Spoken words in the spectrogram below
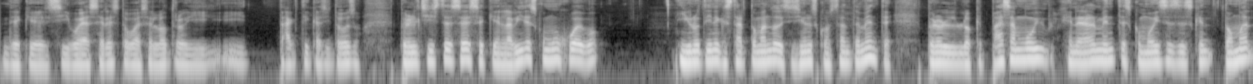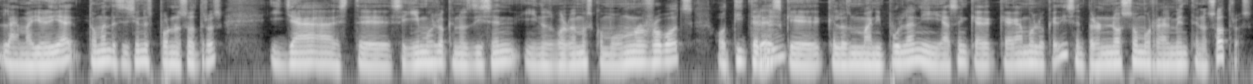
de que si voy a hacer esto, voy a hacer lo otro y, y tácticas y todo eso. Pero el chiste es ese, que en la vida es como un juego y uno tiene que estar tomando decisiones constantemente. Pero lo que pasa muy generalmente es como dices, es que toman, la mayoría toman decisiones por nosotros y ya este, seguimos lo que nos dicen y nos volvemos como unos robots o títeres que, que, los manipulan y hacen que, que hagamos lo que dicen, pero no somos realmente nosotros.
